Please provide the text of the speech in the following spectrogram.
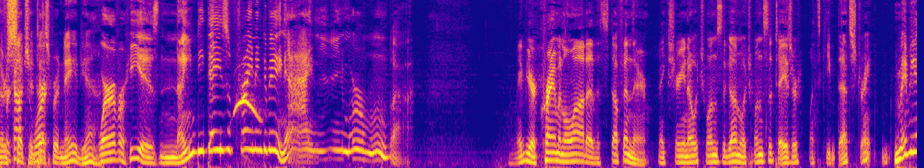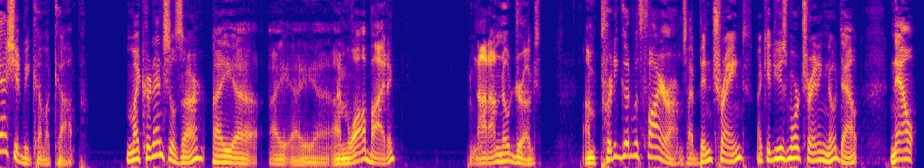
there's such a desperate need. Yeah. Wherever he is, 90 days of training to be. Nah, we're- ah. Maybe you're cramming a lot of the stuff in there. Make sure you know which one's the gun, which one's the taser. Let's keep that straight. Maybe I should become a cop. My credentials are I uh, I, I uh, I'm law abiding, not on no drugs. I'm pretty good with firearms. I've been trained. I could use more training, no doubt. Now,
